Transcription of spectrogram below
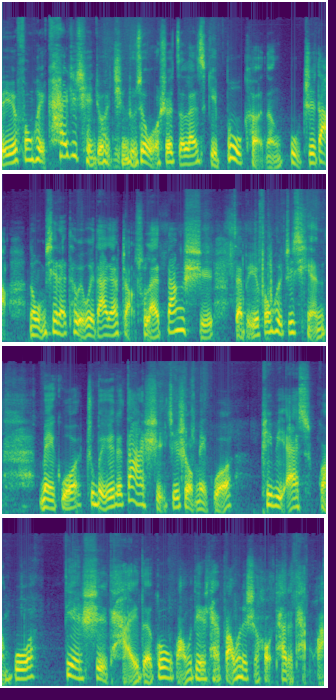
北约峰会开之前就很清楚，所以我说泽连斯基不可能不知道。那我们现在特别为大家找出来，当时在北约峰会之前，美国驻北约的大使接受美国 PBS 广播电视台的公共广播电视台访问的时候，他的谈话。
